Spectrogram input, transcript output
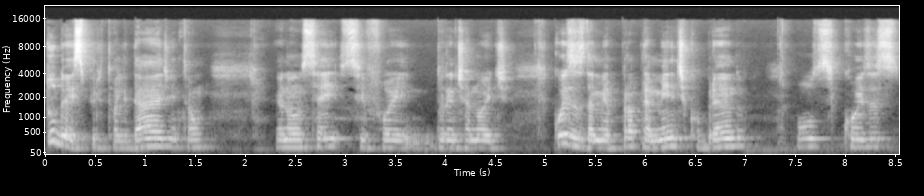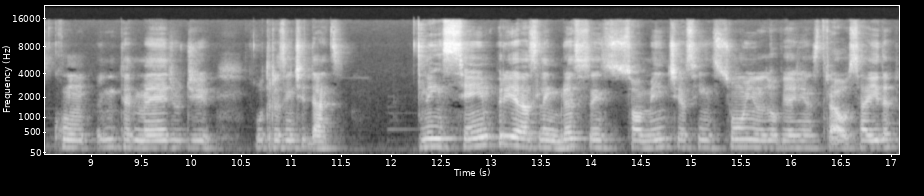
Tudo é espiritualidade, então eu não sei se foi durante a noite coisas da minha própria mente cobrando ou se coisas com intermédio de outras entidades. Nem sempre as lembranças somente assim sonhos ou viagem astral ou saída,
